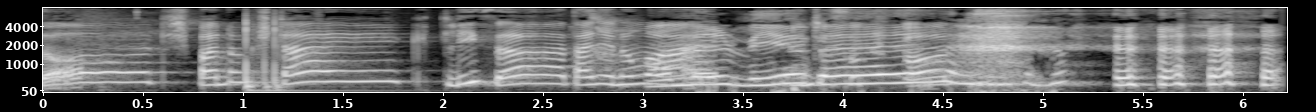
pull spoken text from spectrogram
So, die Spannung steigt. Lisa, deine Nummer. Trommelwirbel.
